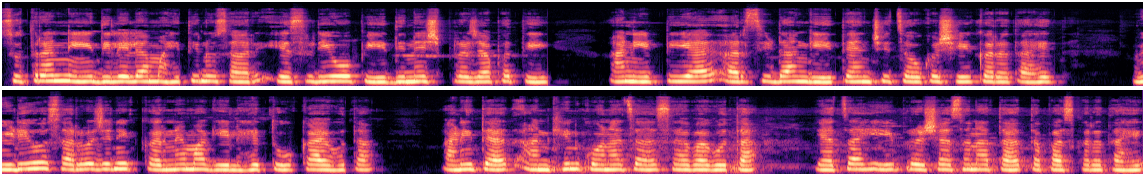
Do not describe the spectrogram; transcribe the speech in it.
सूत्रांनी दिलेल्या माहितीनुसार S D O P Dinesh Prajapati आणि T I R C Dangi त्यांची चौकशी करत आहेत. व्हिडिओ सार्वजनिक करण्यामागील हेतू काय होता आणि त्यात आणखीन कोणाचा सहभाग होता याचाही प्रशासन आता तपास करत आहे.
